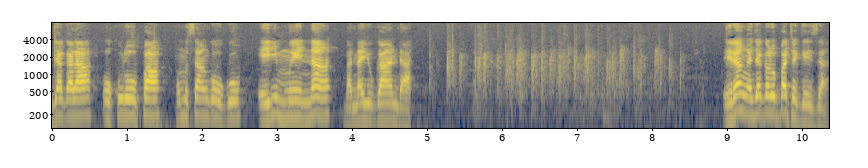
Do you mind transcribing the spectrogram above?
njagala okuloopa omusango ogwo eri mwena bannayuganda. Era nga njagala obategeeza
